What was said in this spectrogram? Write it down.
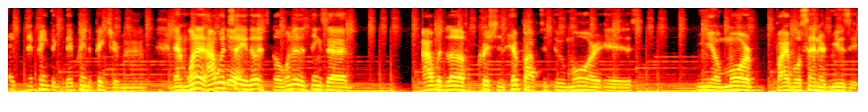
Paint, they paint the they paint the picture, man. And one, of, I would yeah. say this though, one of the things that I would love Christian hip hop to do more is, you know, more Bible centered music.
